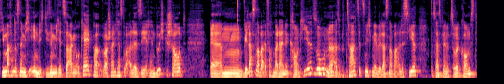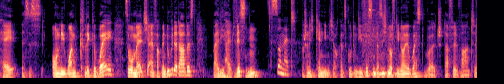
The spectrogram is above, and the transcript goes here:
die machen das nämlich ähnlich. Die nämlich jetzt sagen, okay, wahrscheinlich hast du alle Serien durchgeschaut. Ähm, wir lassen aber einfach mal deinen Account hier so, Mhm. ne? Also du zahlst jetzt nicht mehr, wir lassen aber alles hier. Das heißt, wenn du zurückkommst, hey, es ist only one click away. So, melde dich einfach, wenn du wieder da bist, weil die halt wissen, so nett. Wahrscheinlich kennen die mich auch ganz gut und die wissen, dass ich nur auf die neue Westworld-Staffel warte.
